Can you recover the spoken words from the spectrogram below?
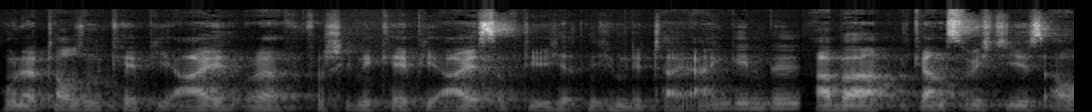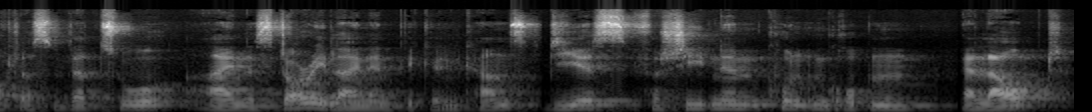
hunderttausende KPI oder verschiedene KPIs, auf die ich jetzt nicht im Detail eingehen will. Aber ganz wichtig ist auch, dass du dazu eine Storyline entwickeln kannst, die es verschiedenen Kundengruppen erlaubt,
